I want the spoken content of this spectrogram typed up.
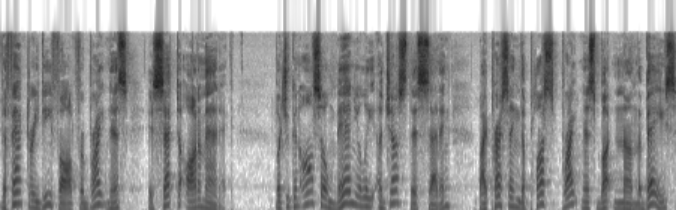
The factory default for brightness is set to automatic, but you can also manually adjust this setting by pressing the plus brightness button on the base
